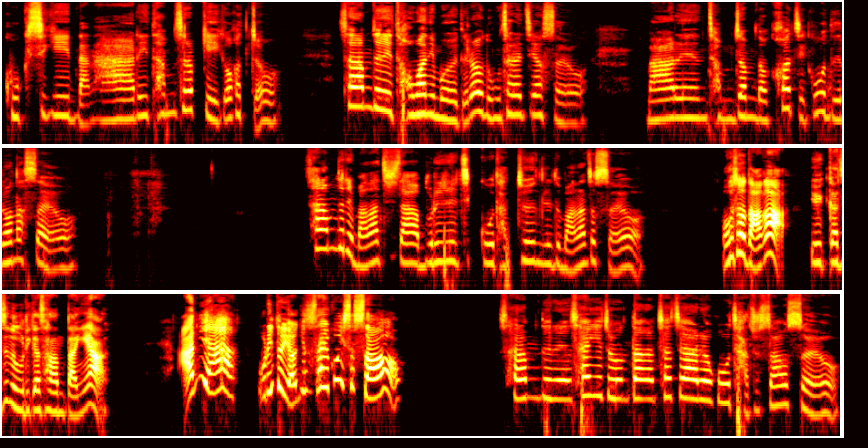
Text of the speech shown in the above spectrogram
곡식이 나날이 탐스럽게 익어갔죠. 사람들이 더 많이 모여들어 농사를 지었어요. 마을은 점점 더 커지고 늘어났어요. 사람들이 많아지자 무리를 짓고 다투는 일도 많아졌어요. 어서 나가! 여기까지는 우리가 사는 땅이야! 아니야! 우리도 여기서 살고 있었어! 사람들은 살기 좋은 땅을 차지하려고 자주 싸웠어요.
